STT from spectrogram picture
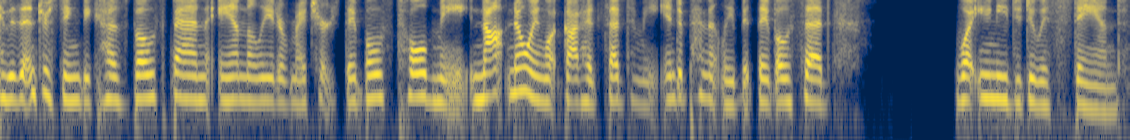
it was interesting because both Ben and the leader of my church, they both told me, not knowing what God had said to me independently, but they both said, what you need to do is stand.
